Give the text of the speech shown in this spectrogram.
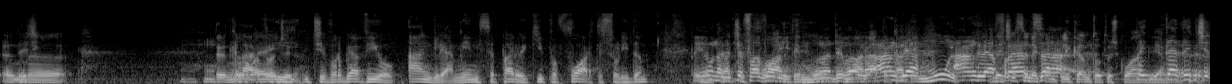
în, Deci, uh, în Clar, urma tragerea. ce vorbea Vio, Anglia, mie mi se pare o echipă foarte solidă. Păi e Îmi una place dintre favorite. foarte mult Una de cum arată Anglia, ca de mult. Anglia, De ce Franța... să ne complicăm totuși cu Anglia? Păi, da, mă? de ce?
